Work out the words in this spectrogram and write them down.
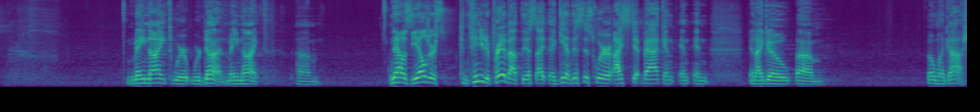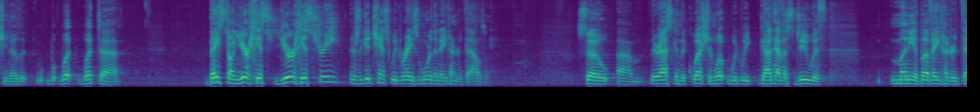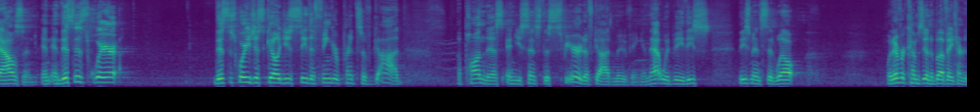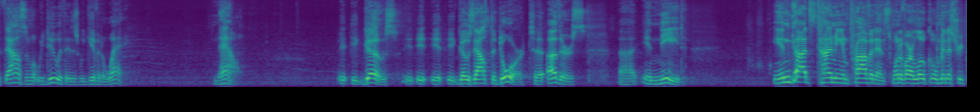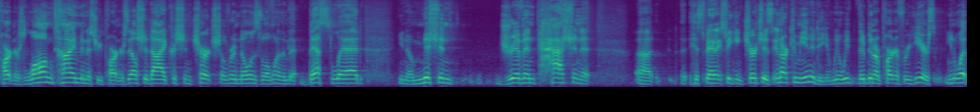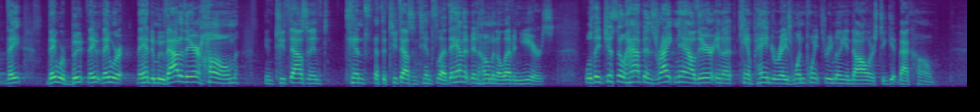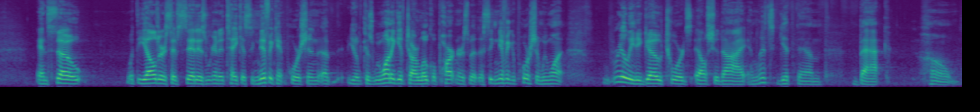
May 9th, we're, we're done, May 9th. Um, now, as the elders continue to pray about this, I, again, this is where I step back and, and, and, and I go, um, oh my gosh, you know, that, what, what, uh, based on your, his, your history, there's a good chance we'd raise more than 800,000. So um, they're asking the question, what would we God have us do with money above 800,000? And, and this is where this is where you just go, you see the fingerprints of God upon this, and you sense the Spirit of God moving. And that would be these, these men said, Well, whatever comes in above 800,000, what we do with it is we give it away. Now. It, it goes, it, it, it goes out the door to others uh, in need. In God's timing and providence, one of our local ministry partners, longtime ministry partners, El Shaddai Christian Church over in Nolensville, one of the best led, you know, mission driven, passionate uh, Hispanic speaking churches in our community. And we, we, they've been our partner for years. You know what? They, they, were boot, they, they, were, they had to move out of their home in 2010, at the 2010 flood. They haven't been home in 11 years. Well, it just so happens right now they're in a campaign to raise $1.3 million to get back home. And so, what the elders have said is we're going to take a significant portion, of, you know, because we want to give to our local partners, but a significant portion we want really to go towards El Shaddai, and let's get them back home.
